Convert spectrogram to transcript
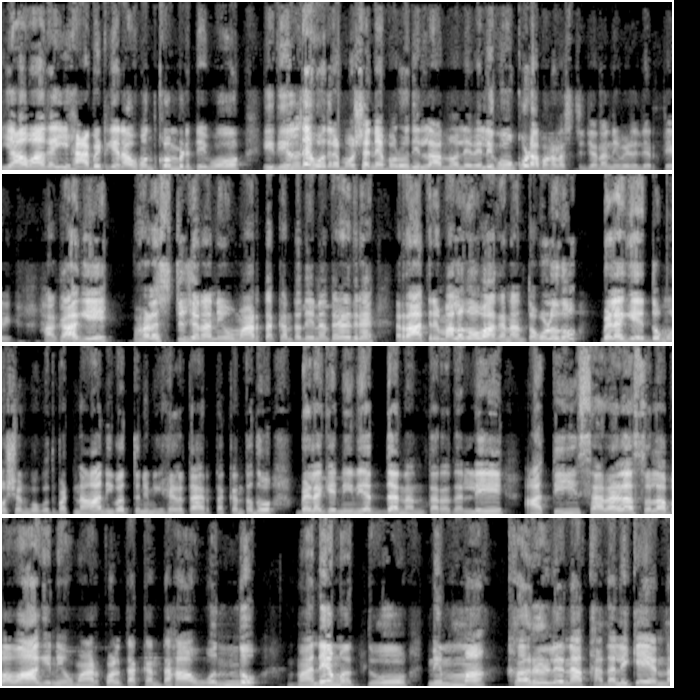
ಯಾವಾಗ ಈ ಹ್ಯಾಬಿಟ್ಗೆ ನಾವು ಹೊಂದ್ಕೊಂಡ್ಬಿಡ್ತೀವೋ ಇದಿಲ್ಲದೆ ಹೋದ್ರೆ ಮೋಷನ್ನೇ ಬರೋದಿಲ್ಲ ಅನ್ನೋ ಲೆವೆಲಿಗೂ ಕೂಡ ಬಹಳಷ್ಟು ಜನ ನೀವು ಇಳಿದಿರ್ತೀರಿ ಹಾಗಾಗಿ ಬಹಳಷ್ಟು ಜನ ನೀವು ಮಾಡ್ತಕ್ಕಂಥದ್ದು ಏನಂತ ಹೇಳಿದ್ರೆ, ರಾತ್ರಿ ಮಲಗೋವಾಗ ನಾನು ತಗೊಳ್ಳೋದು, ಬೆಳಗ್ಗೆ ಎದ್ದು ಮೋಷನ್ಗೆ ಹೋಗೋದು. ಬಟ್ ನಾನು ಇವತ್ತು ನಿಮಗೆ ಹೇಳ್ತಾ ಇರ್ತಕ್ಕಂಥದ್ದು, ಬೆಳಗ್ಗೆ ನೀವು ಎದ್ದ ನಂತರದಲ್ಲಿ ಅತಿ ಸರಳ, ಸುಲಭವಾಗಿ ನೀವು ಮಾಡ್ಕೊಳ್ತಕ್ಕಂತಹ ಒಂದು ಮನೆ ಮದ್ದು, ನಿಮ್ಮ ಕರುಳಿನ ಕದಲಿಕೆಯನ್ನ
